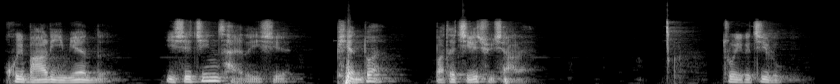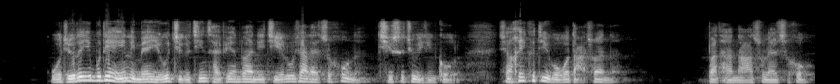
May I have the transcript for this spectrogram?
会把里面的一些精彩的一些片段，把它截取下来，做一个记录。我觉得一部电影里面有几个精彩片段，你截录下来之后呢，其实就已经够了。像《黑客帝国》，我打算呢把它拿出来之后，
